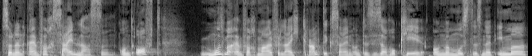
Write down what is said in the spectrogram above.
sondern einfach sein lassen. Und oft muss man einfach mal vielleicht grantig sein und das ist auch okay. Und man muss das nicht immer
